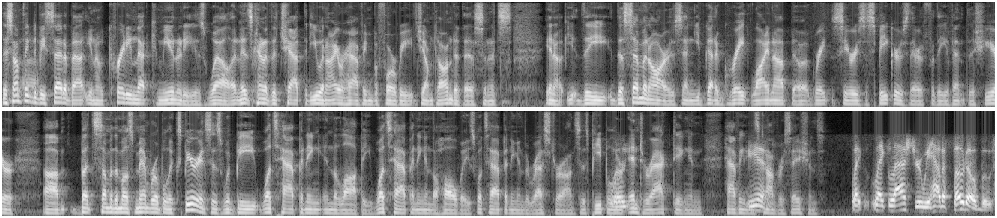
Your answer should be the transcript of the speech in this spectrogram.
There's something to be said about, you know, creating that community as well. And it's kind of the chat that you and I were having before we jumped onto this. And it's, you know, the the seminars, and you've got a great lineup, a great series of speakers there for the event this year. Um, but some of the most memorable experiences would be what's happening in the lobby, what's happening in the hallways, what's happening in the restaurants as people well, are interacting and having these yeah. conversations. Like like last year, we had a photo booth,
